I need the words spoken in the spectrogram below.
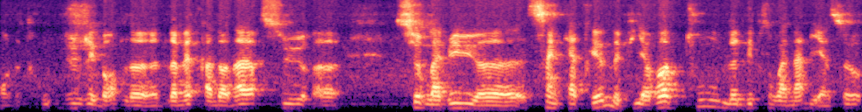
on a jugé bon de, le mettre à l'honneur sur, euh, sur la rue Sainte-Catherine. Et puis il y aura tout le déploiement, bien sûr,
